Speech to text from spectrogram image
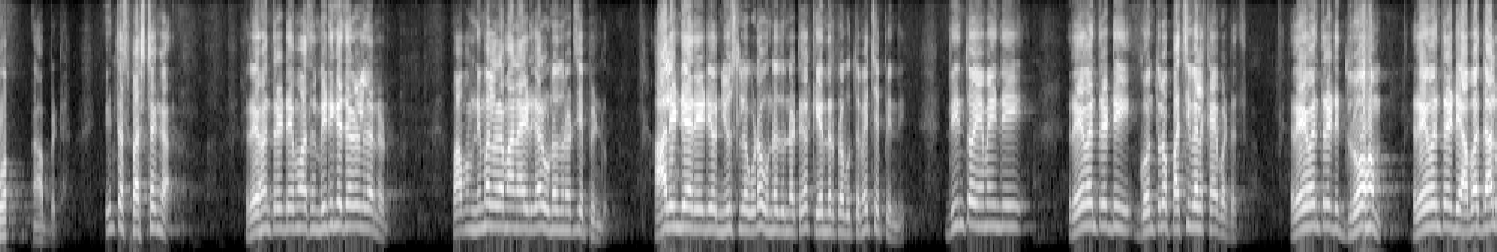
గో ఆ బిడ్డ ఇంత స్పష్టంగా. రేవంత్ రెడ్డి ఏమో అసలు మీటింగే జరగలేదు అన్నాడు. పాపం నిమ్మల రమానాయుడు గారు ఉన్నది ఉన్నట్టు చెప్పిండు. ఆల్ ఇండియా రేడియో న్యూస్లో కూడా ఉన్నదున్నట్టుగా కేంద్ర ప్రభుత్వమే చెప్పింది. దీంతో ఏమైంది? రేవంత్ రెడ్డి గొంతులో పచ్చి వెలక్కాయ పడ్డది. రేవంత్ రెడ్డి ద్రోహం రేవంత్ రెడ్డి అబద్ధాలు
